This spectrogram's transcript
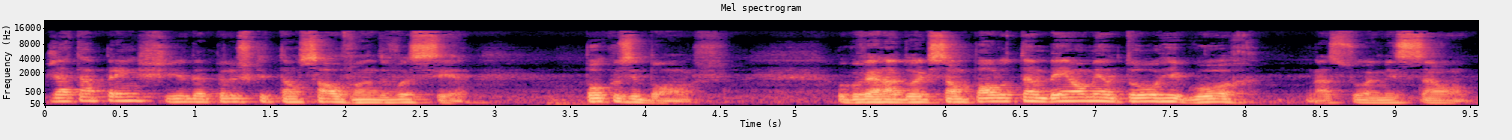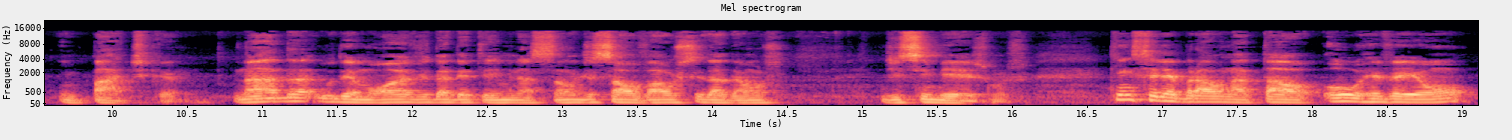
já está preenchida pelos que estão salvando você, poucos e bons. O governador de São Paulo também aumentou o rigor na sua missão empática. Nada o demove da determinação de salvar os cidadãos de si mesmos. Quem celebrar o Natal ou o Réveillon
